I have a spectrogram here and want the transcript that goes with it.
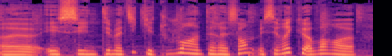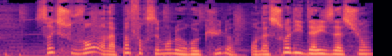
Euh, et c'est une thématique qui est toujours intéressante. Mais c'est vrai qu'avoir, euh, c'est vrai que souvent on n'a pas forcément le recul. On a soit l'idéalisation,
